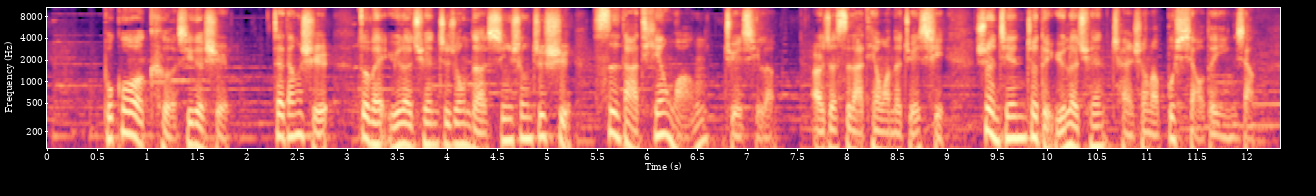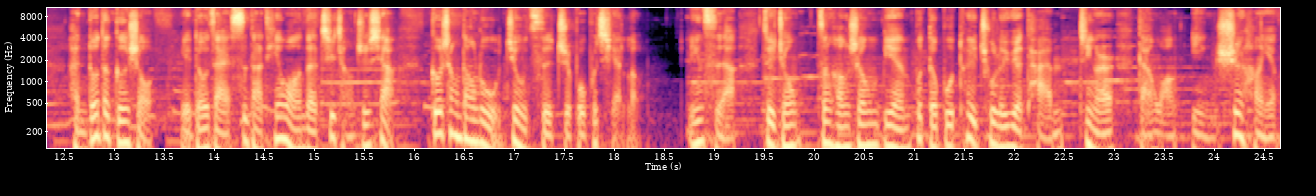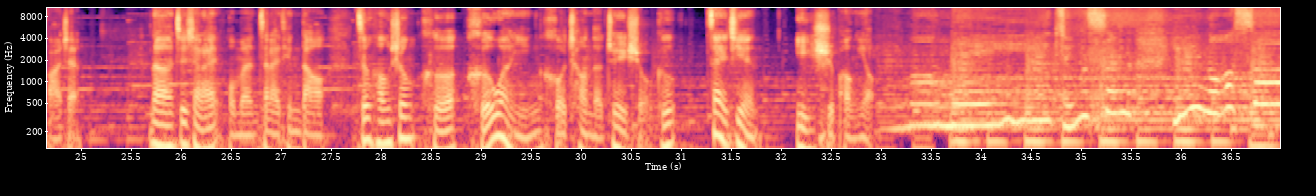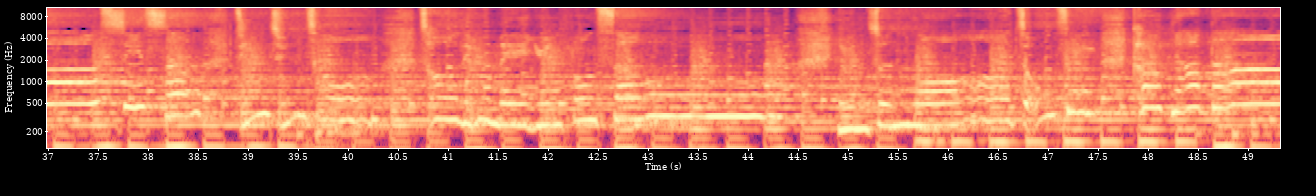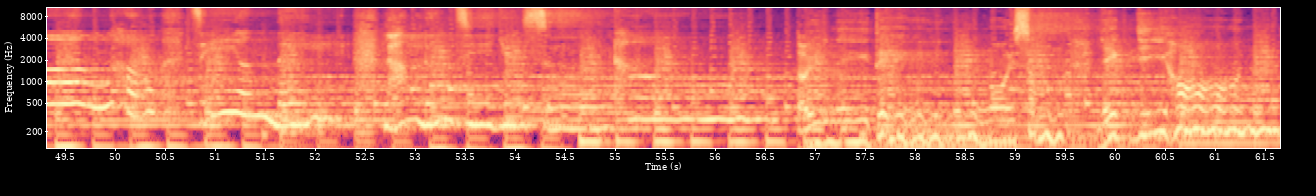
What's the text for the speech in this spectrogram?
不过可惜的是，在当时，作为娱乐圈之中的新生之势，四大天王崛起了。而这四大天王的崛起，瞬间就对娱乐圈产生了不小的影响。很多的歌手也都在四大天王的气场之下，歌唱道路就此止步不前了。因此啊，最终曾航生便不得不退出了乐坛，进而赶往影视行业发展。那接下来，我们再来听到曾航生和何婉莹合唱的这首歌《再见》。亦是朋友。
